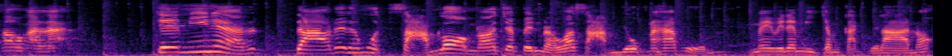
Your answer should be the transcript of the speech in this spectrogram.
เท่ากันละเกมนี้เนี่ยดาวได้ทั้งหมด 3 รอบเนาะจะเป็นแบบว่า 3 ยกนะครับผมไม่ไม่ได้มีจำกัดเวลาเนาะ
